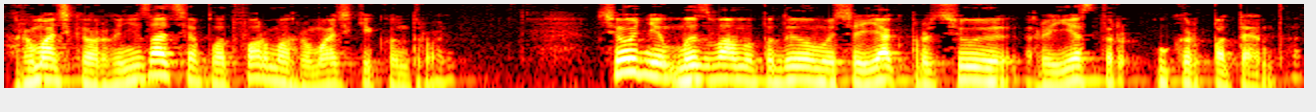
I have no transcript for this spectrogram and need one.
громадська організація Платформа Громадський контроль. Сьогодні ми з вами подивимося, як працює реєстр Укрпатента.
